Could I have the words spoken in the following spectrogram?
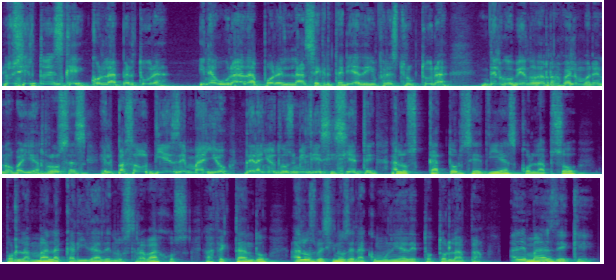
Lo cierto es que con la apertura inaugurada por la Secretaría de Infraestructura del gobierno de Rafael Moreno Valle Rosas el pasado 10 de mayo del año 2017, a los 14 días colapsó por la mala calidad en los trabajos, afectando a los vecinos de la comunidad de Totolapa. Además de que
